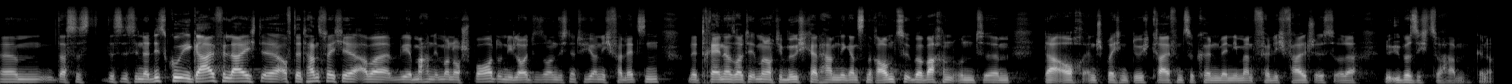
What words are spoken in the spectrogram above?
ähm, das, ist, das ist in der Disco egal vielleicht äh, auf der Tanzfläche, aber wir machen immer noch Sport und die Leute sollen sich natürlich auch nicht verletzen. Und der Trainer sollte immer noch die Möglichkeit haben, den ganzen Raum zu überwachen und ähm, da auch entsprechend durchgreifen zu können, wenn jemand völlig falsch ist oder eine Übersicht zu haben. Genau.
